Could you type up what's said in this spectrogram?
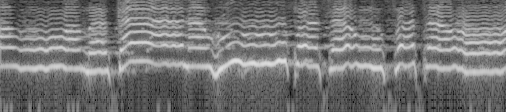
استقر مكانه فسوف تراني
